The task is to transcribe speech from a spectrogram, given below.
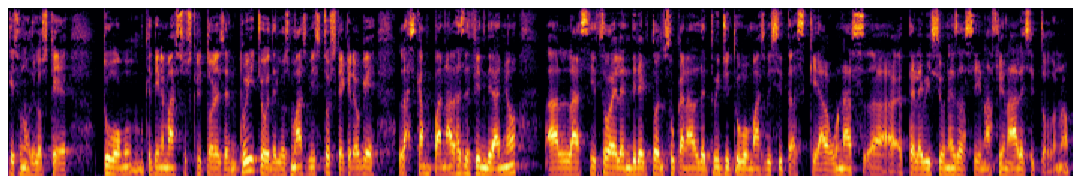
que es uno de los que tuvo, que tiene más suscriptores en Twitch o de los más vistos, que creo que las campanadas de fin de año ah, las hizo él en directo en su canal de Twitch y tuvo más visitas que algunas ah, televisiones así nacionales y todo, ¿no?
